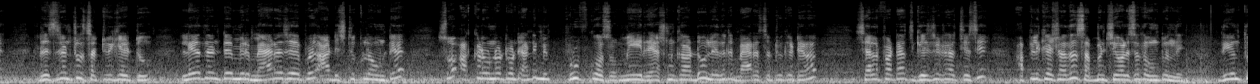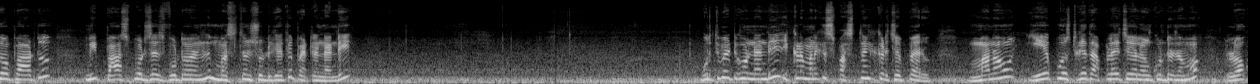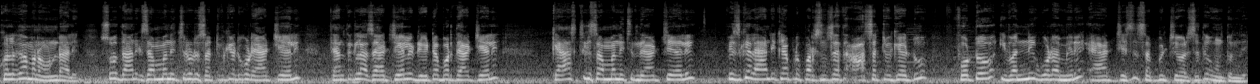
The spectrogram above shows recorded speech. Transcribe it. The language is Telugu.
రెసిడెన్షియల్ సర్టిఫికేటు లేదంటే మీరు మ్యారేజ్ అయిపోయి ఆ డిస్టిక్లో ఉంటే సో అక్కడ ఉన్నటువంటి అంటే మీ ప్రూఫ్ కోసం మీ రేషన్ కార్డు లేదంటే మ్యారేజ్ సర్టిఫికేట్ అయినా సెల్ఫ్ అటాచ్ గెజిట్ అటాచ్ చేసి అప్లికేషన్ అయితే సబ్మిట్ చేయవలసి అయితే ఉంటుంది. దీంతో పాటు మీ పాస్పోర్ట్ సైజ్ ఫోటో అనేది మస్ట్ అండ్ షుడ్గా అయితే పెట్టండి అండి గుర్తుపెట్టుకోండి ఇక్కడ మనకి స్పష్టంగా ఇక్కడ చెప్పారు. మనం ఏ పోస్ట్కి అయితే అప్లై చేయాలనుకుంటున్నామో లోకల్గా మనం ఉండాలి. సో దానికి సంబంధించిన సర్టిఫికేట్ కూడా యాడ్ చేయాలి. టెన్త్ క్లాస్ యాడ్ చేయాలి డేట్ ఆఫ్ బర్త్ యాడ్ చేయాలి క్యాస్ట్కి సంబంధించింది యాడ్ చేయాలి ఫిజికల్ హ్యాండిక్యాప్డ్ పర్సన్స్ అయితే ఆ సర్టిఫికేటు ఫోటో ఇవన్నీ కూడా మీరు యాడ్ చేసి సబ్మిట్ చేయవలసి అయితే ఉంటుంది.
